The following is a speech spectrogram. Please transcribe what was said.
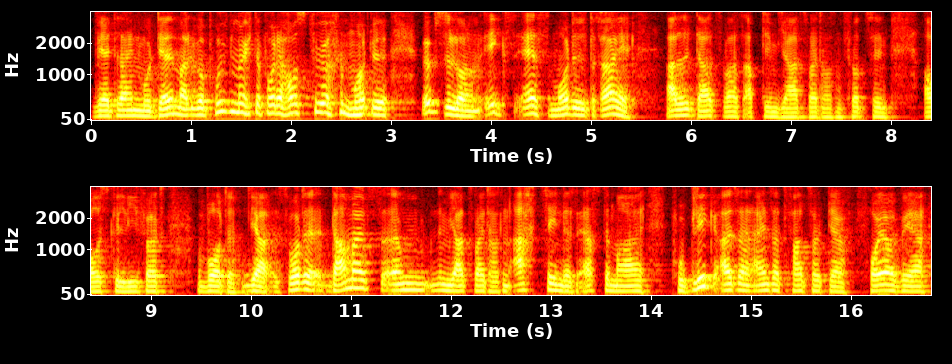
Wer sein Modell mal überprüfen möchte vor der Haustür, Model Y, XS, Model 3, all das, was ab dem Jahr 2014 ausgeliefert wurde. Ja, es wurde damals ähm, im Jahr 2018 das erste Mal publik als ein Einsatzfahrzeug der Feuerwehr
